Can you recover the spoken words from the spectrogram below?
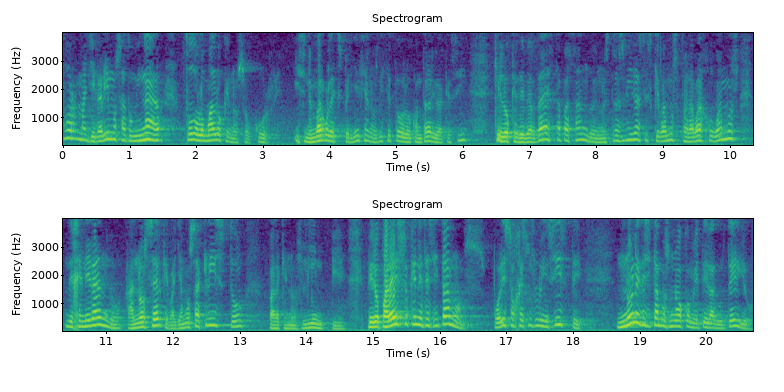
forma llegaremos a dominar todo lo malo que nos ocurre. Y sin embargo la experiencia nos dice todo lo contrario, a que sí, que lo que de verdad está pasando en nuestras vidas es que vamos para abajo, vamos degenerando, a no ser que vayamos a Cristo, para que nos limpie. Pero para eso que necesitamos, por eso Jesús lo insiste, no necesitamos no cometer adulterio,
